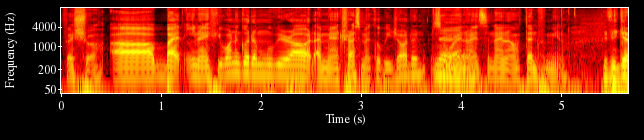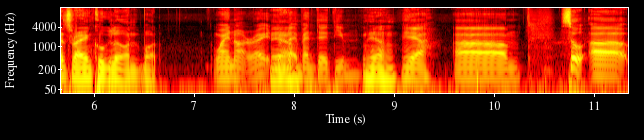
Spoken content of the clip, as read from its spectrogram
for sure. Uh, but you know, if you want to go the movie route, I mean, I trust Michael B. Jordan, so Yeah, why yeah. not? It's a nine out of ten for me. If he gets Ryan Coogler on board. Why not, right? Yeah. The Black Panther team. Yeah. Yeah. Um. So, uh,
